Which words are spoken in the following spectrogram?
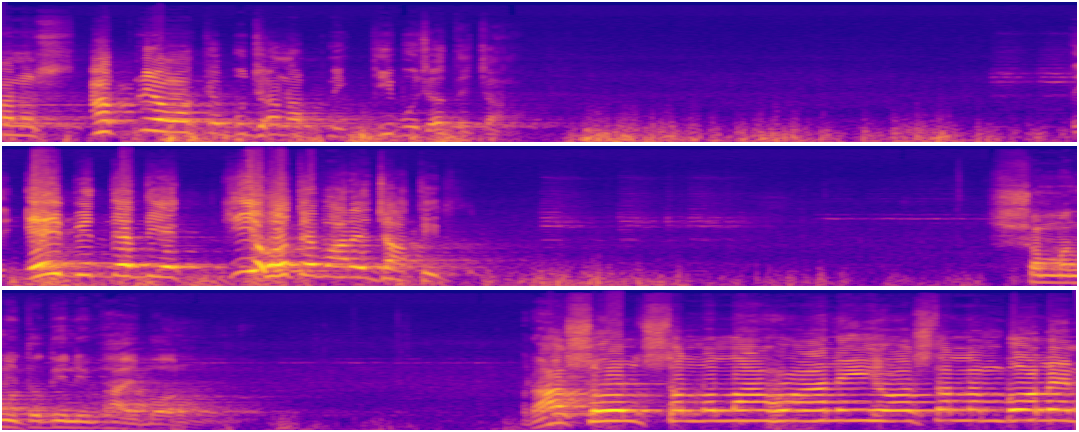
মানুষ, আপনি আমাকে বুঝান, আপনি কি বুঝাতে চান? এই বিদ্যা দিয়ে কি হতে পারে জাতির? সম্মানিত দিনী ভাই বোন রাসূল সাল্লাল্লাহু আলাইহি ওয়াসাল্লাম বলেন,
